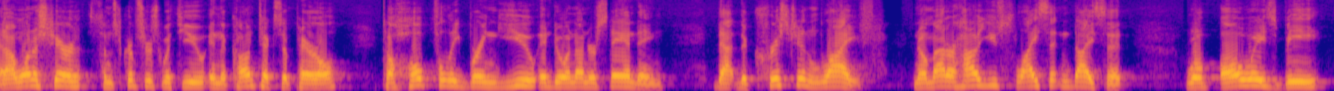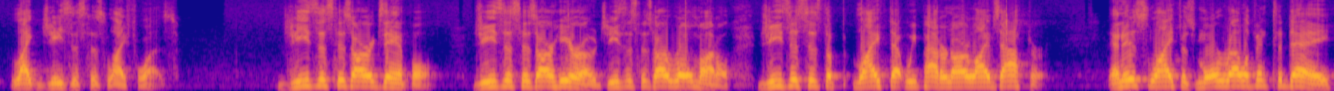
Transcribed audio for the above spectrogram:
And I want to share some scriptures with you in the context of peril to hopefully bring you into an understanding that the Christian life, no matter how you slice it and dice it, will always be like Jesus' life was. Jesus is our example. Jesus is our hero. Jesus is our role model. Jesus is the life that we pattern our lives after. And his life is more relevant today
